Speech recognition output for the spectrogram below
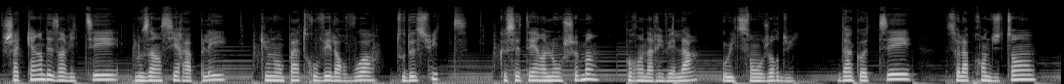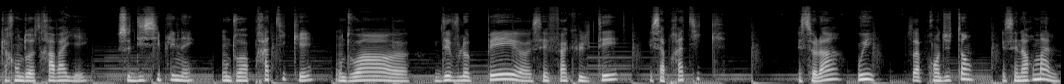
Chacun des invités nous a ainsi rappelé qu'ils n'ont pas trouvé leur voie tout de suite, que c'était un long chemin pour en arriver là où ils sont aujourd'hui. D'un côté, cela prend du temps car on doit travailler, se discipliner, on doit pratiquer, on doit euh, développer euh, ses facultés et sa pratique. Et cela, oui, ça prend du temps et c'est normal.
